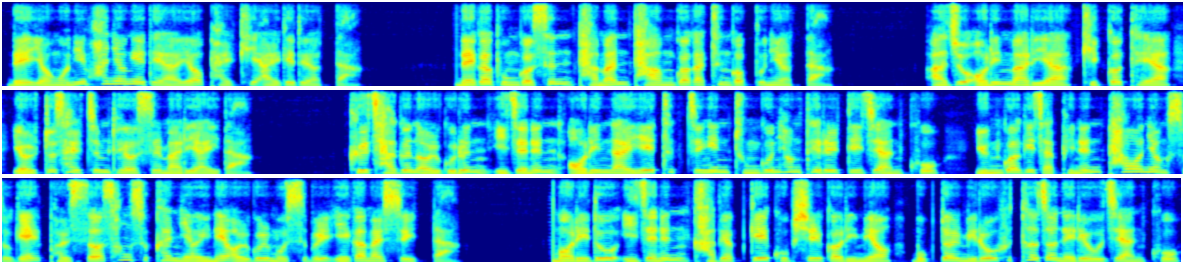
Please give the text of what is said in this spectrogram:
내 영혼이 환영에 대하여 밝히 알게 되었다. 내가 본 것은 다만 다음과 같은 것 뿐이었다. 아주 어린 마리아, 기껏해야 12살쯤 되었을 마리아이다. 그 작은 얼굴은 이제는 어린 나이의 특징인 둥근 형태를 띠지 않고 윤곽이 잡히는 타원형 속에 벌써 성숙한 여인의 얼굴 모습을 예감할 수 있다. 머리도 이제는 가볍게 곱실거리며 목덜미로 흩어져 내려오지 않고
